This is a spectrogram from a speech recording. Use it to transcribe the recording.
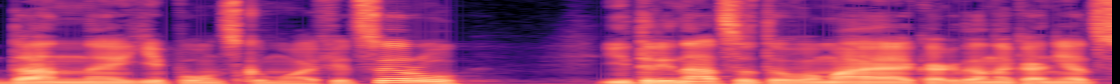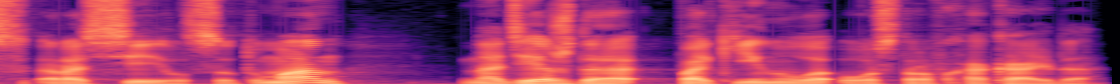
данное японскому офицеру, и 13 мая, когда наконец рассеялся туман, Надежда покинула остров Хоккайдо.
